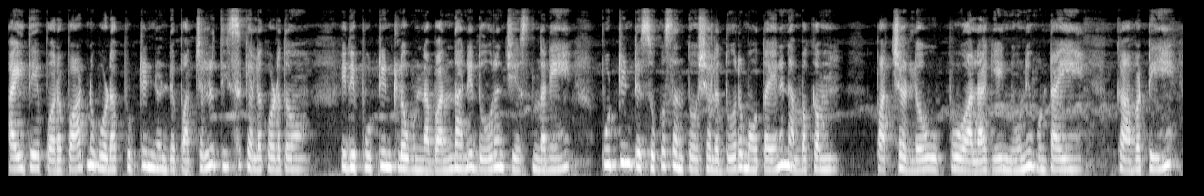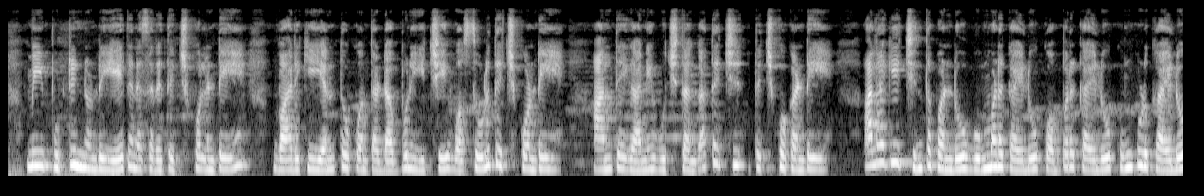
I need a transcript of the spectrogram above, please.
అయితే పొరపాటును కూడా పుట్టిన నుండి పచ్చళ్ళు తీసుకెళ్ళకూడదు ఇది పుట్టింట్లో ఉన్న బంధాన్ని దూరం చేస్తుందని పుట్టింటి సుఖ సంతోషాలు దూరం అవుతాయని నమ్మకం. పచ్చడిలో ఉప్పు అలాగే నూనె ఉంటాయి. కాబట్టి మీ పుట్టిన నుండి ఏదైనా సరే తెచ్చుకోవాలంటే వారికి ఎంతో కొంత డబ్బుని ఇచ్చి వస్తువులు తెచ్చుకోండి. అంతేగాని ఉచితంగా తెచ్చి తెచ్చుకోకండి. అలాగే చింతపండు గుమ్మడికాయలు కొబ్బరికాయలు కుంకుడుకాయలు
